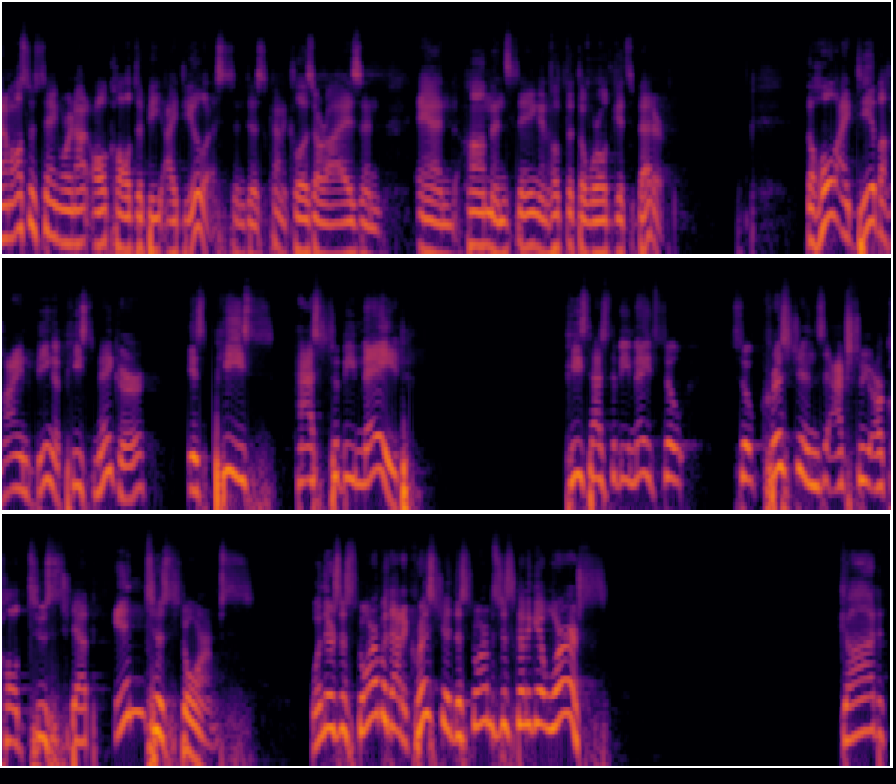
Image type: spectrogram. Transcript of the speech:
And I'm also saying we're not all called to be idealists and just kind of close our eyes and, and hum and sing and hope that the world gets better. The whole idea behind being a peacemaker is peace has to be made. Peace has to be made. So, so Christians actually are called to step into storms. When there's a storm without a Christian, the storm's just going to get worse. God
